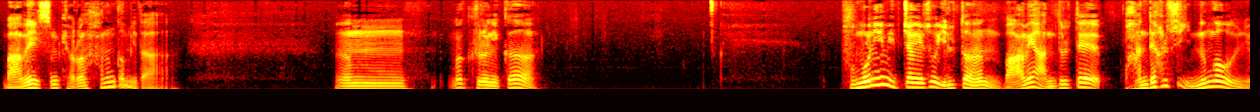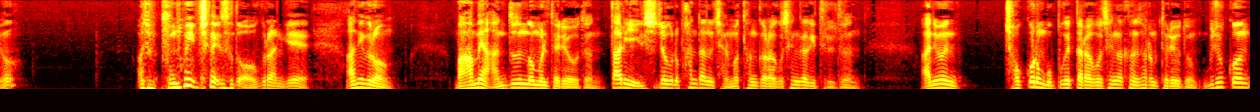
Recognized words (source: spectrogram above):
마음에 있으면 결혼하는 겁니다. 음, 뭐 그러니까 부모님 입장에서 일단 마음에 안 들 때 반대할 수 있는 거거든요. 아니 부모 입장에서도 억울한 게 아니 그럼 마음에 안 드는 놈을 데려오든 딸이 일시적으로 판단을 잘못한 거라고 생각이 들든 아니면 저 꼴은 못 보겠다라고 생각하는 사람 데려오든 무조건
